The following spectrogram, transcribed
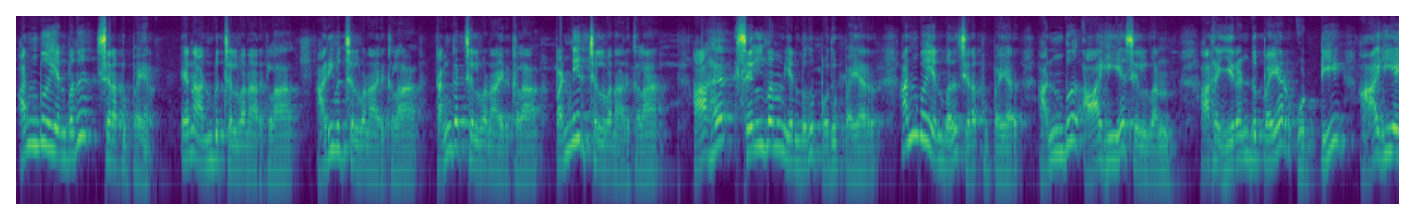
அன்பு என்பது சிறப்பு பெயர். ஏன்னா அன்பு செல்வனாக இருக்கலாம் அறிவு செல்வனாக இருக்கலாம் தங்கச் செல்வனாக இருக்கலாம் பன்னீர் செல்வனாக இருக்கலாம். ஆக செல்வன் என்பது பொதுப்பெயர் அன்பு என்பது சிறப்பு பெயர் அன்பு ஆகிய செல்வன். ஆக இரண்டு பெயர் ஒட்டி ஆகிய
